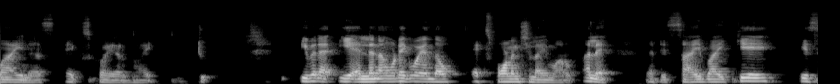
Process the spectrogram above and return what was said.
minus x square by 2. ഇവനെ ഈ എൽ എൻ അങ്ങോട്ടേക്ക് പോയാൽ എന്താവും? എക്സ്പോണൻഷ്യൽ ആയി മാറും അല്ലെ? That is psi by k is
